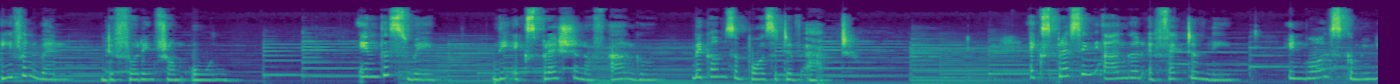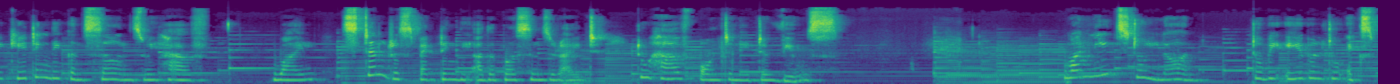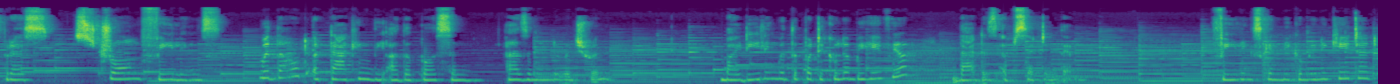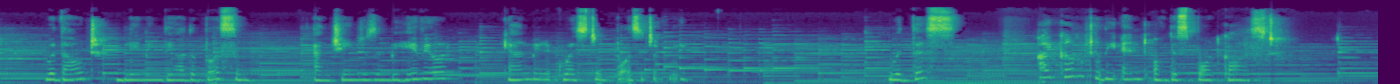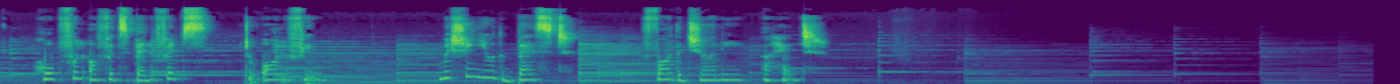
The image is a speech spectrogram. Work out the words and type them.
even when differing from own. In this way, the expression of anger becomes a positive act. Expressing anger effectively involves communicating the concerns we have while still respecting the other person's right to have alternative views. One needs to learn to be able to express strong feelings without attacking the other person as an individual by dealing with the particular behavior that is upsetting them. Feelings can be communicated without blaming the other person, and changes in behavior can be requested positively. With this, I come to the end of this podcast hopeful of its benefits to all of you. Wishing you the best for the journey ahead.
